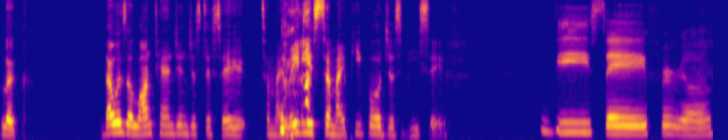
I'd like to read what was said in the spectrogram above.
look, that was a long tangent just to say to my ladies, to my people, just be safe. Be safe for real.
